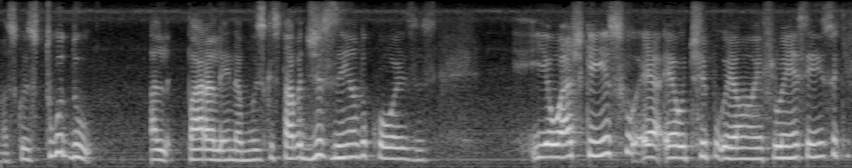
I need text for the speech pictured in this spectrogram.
nas coisas, tudo para além da música estava dizendo coisas. E eu acho que isso é, é o tipo, é uma influência, isso que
